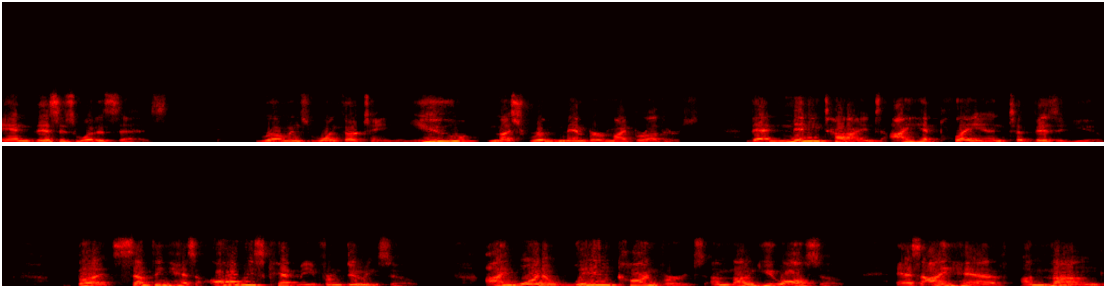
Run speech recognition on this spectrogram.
And this is what it says. Romans 1:13 You must remember my brothers that many times I had planned to visit you but something has always kept me from doing so I want to win converts among you also, as I have among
